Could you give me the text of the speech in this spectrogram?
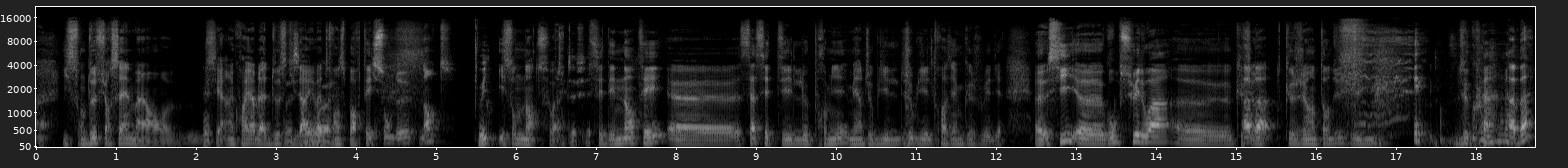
Ouais. Ils sont deux sur scène, mais alors euh, Ouais. c'est incroyable à deux ce Ouais, qu'ils ça arrivent va, à ouais. transporter. Ils sont de Nantes. Ils sont de Nantes, ouais. Tout à fait. C'est des Nantais. Euh, ça, c'était le premier. Merde, j'ai oublié, le- j'ai oublié le troisième que je voulais dire. Euh, si, euh, groupe suédois euh, que Ah j'ai bah. que j'ai entendu du... de quoi Ah bah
